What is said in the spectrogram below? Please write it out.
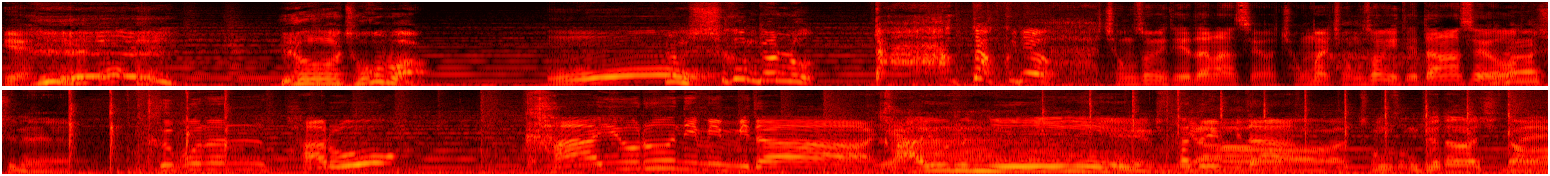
예. 야 저거 봐. 오. 그냥 시간별로 딱딱 그냥 아, 정성이 대단하세요. 정말 정성이 대단하세요. 대단하시네. 그분은 바로 가요르님입니다. 야, 가요르님 축하드립니다. 야, 정성 대단하시다. 네.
